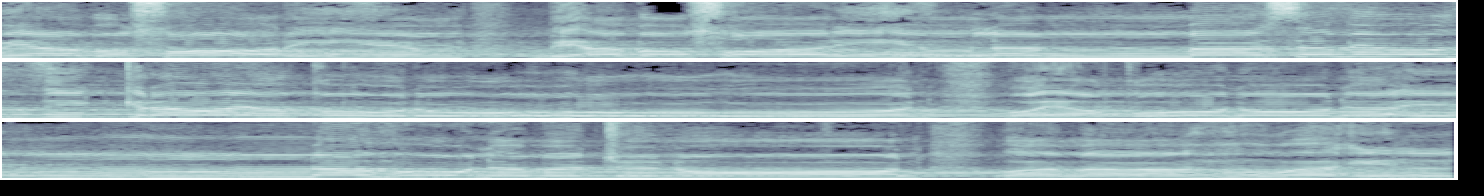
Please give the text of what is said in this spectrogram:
بأبصارهم بأبصارهم لما سمعوا الذكر ويقولون وما هو إلا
